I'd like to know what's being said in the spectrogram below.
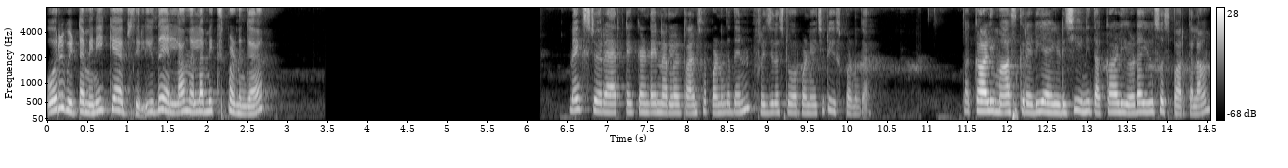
ஒரு விட்டமினி கேப்சில் இது எல்லாம் நல்லா மிக்ஸ் பண்ணுங்கள் நெக்ஸ்ட் ஒரு ஏர்டெக் கண்டெய்னரில் ட்ரான்ஸ்ஃபர் பண்ணுங்கள் தென் ஃப்ரிட்ஜில் ஸ்டோர் பண்ணி வச்சுட்டு யூஸ் பண்ணுங்கள் தக்காளி மாஸ்க் ரெடி ஆகிடுச்சு இனி தக்காளியோட யூசஸ் பார்க்கலாம்.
